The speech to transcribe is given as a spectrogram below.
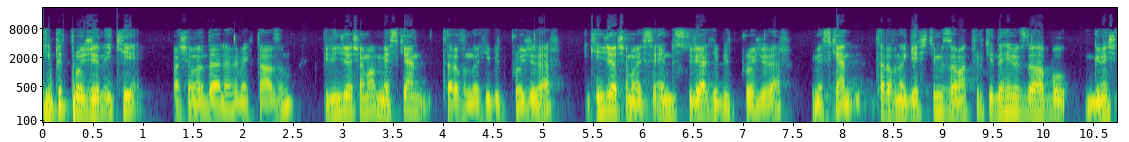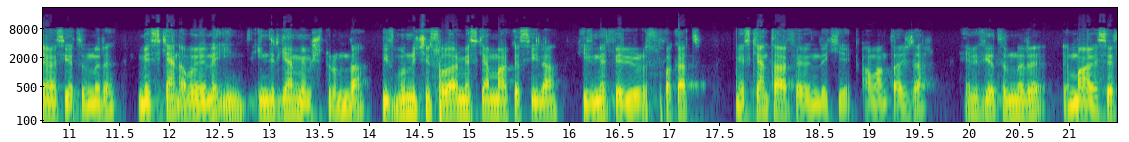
Hibrit projelerini iki aşamada değerlendirmek lazım. Birinci aşama mesken tarafında hibrit projeler. İkinci aşama ise endüstriyel hibrit projeler. Mesken tarafına geçtiğimiz zaman Türkiye'de henüz daha bu güneş enerjisi yatırımları mesken abonelerine indirgenmemiş durumda. Biz bunun için Solar Mesken markasıyla hizmet veriyoruz. Fakat mesken tariflerindeki avantajlar henüz yatırımları maalesef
